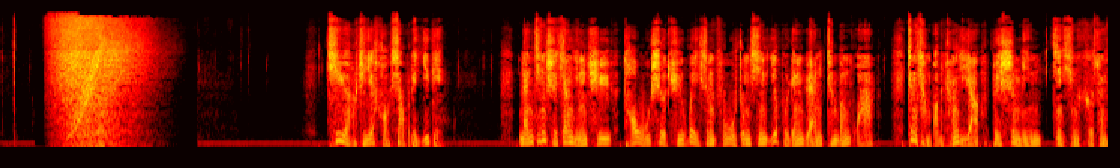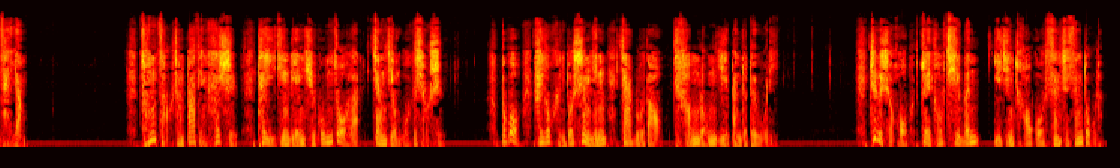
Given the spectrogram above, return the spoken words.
七月二十一号下午的一点，南京市江宁区桃吴社区卫生服务中心医护人员陈文华正像往常一样对市民进行核酸采样。从早上八点开始，他已经连续工作了将近五个小时。不过，还有很多市民加入到长龙一般的队伍里。这个时候，最高气温已经超过三十三度了。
